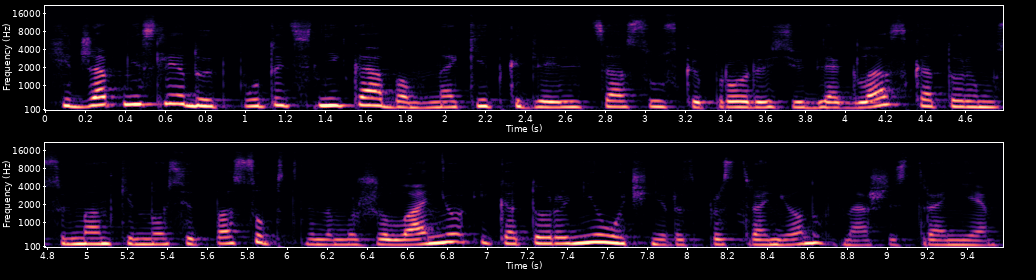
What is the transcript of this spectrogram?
Хиджаб не следует путать с никабом, накидкой для лица с узкой прорезью для глаз, который мусульманки носят по собственному желанию и который не очень распространен в нашей стране.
